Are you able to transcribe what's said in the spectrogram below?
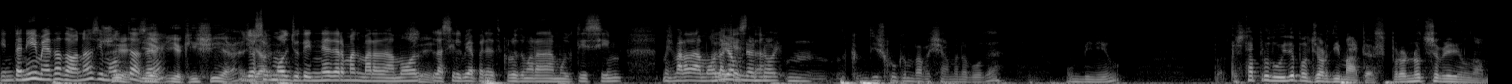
I en tenim, eh, de dones, i moltes, sí, eh? I, I aquí sí, eh? Jo sóc molt Judit Nederman, m'agrada molt, Sí. la Sílvia Pérez Cruz m'agrada moltíssim, més m'agrada molt Ara hi ha aquesta... una noi, mm, un disco que em va baixar a ma neboda, un vinil, que està produïda pel Jordi Mates, però no et sabré dir el nom.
